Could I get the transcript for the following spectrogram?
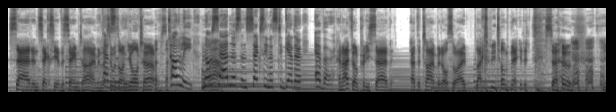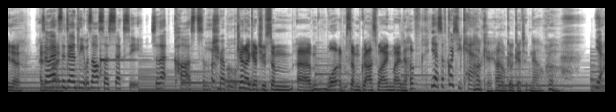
sad and sexy at the same time unless it was on your terms. Totally. No Wow. sadness and sexiness together ever. And I felt pretty sad at the time, but also I like to be dominated. So, you know, I So didn't mind. accidentally, it was also sexy. So that caused some trouble. Can I get you some um, wa- some grass wine, my love? Yes, of course you can. Okay, I'll go get it now. Yeah.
